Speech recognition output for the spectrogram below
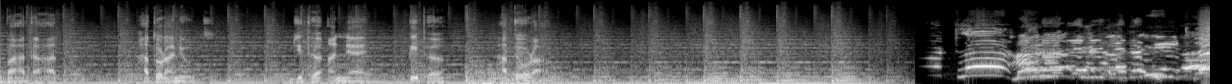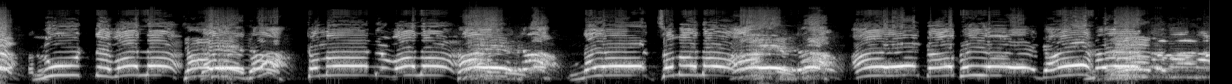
पाहत आहात हातोडा न्यूज जिथं अन्याय तिथं हातोडा लूटने वाला जाएगा। कमाने वाला आएगा। नया जमाना आएगा। आएगा भाई आएगा नया जमाना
